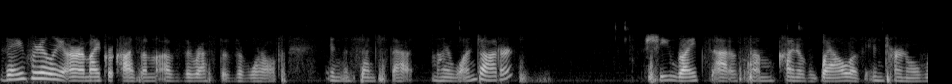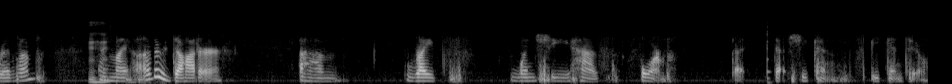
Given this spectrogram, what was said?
they really are a microcosm of the rest of the world in the sense that my one daughter she writes out of some kind of well of internal rhythm Mhm. and my other daughter um, writes when she has form that she can speak into.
